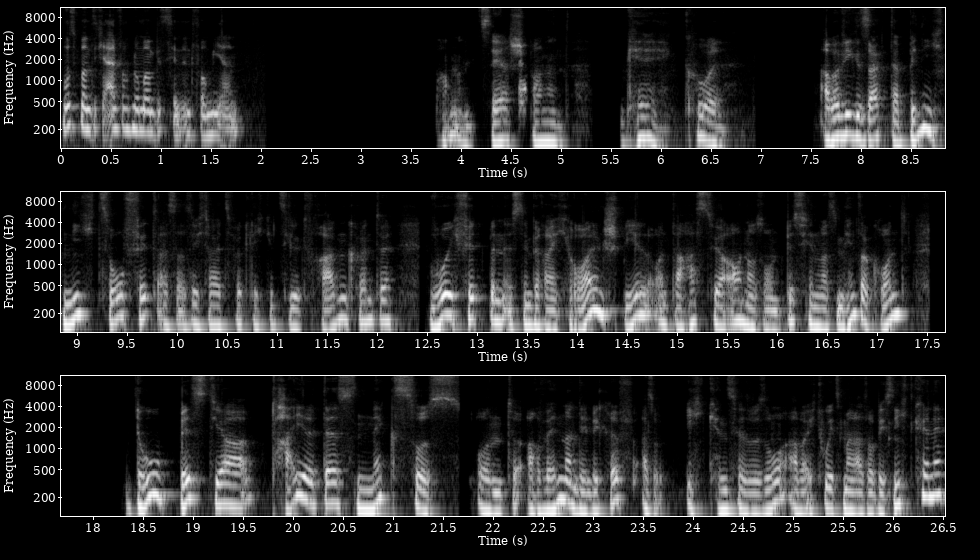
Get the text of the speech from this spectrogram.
muss man sich einfach nur mal ein bisschen informieren. Spannend, sehr spannend. Okay, cool. Aber wie gesagt, da bin ich nicht so fit, als dass ich da jetzt wirklich gezielt fragen könnte. Wo ich fit bin, ist im Bereich Rollenspiel und da hast du ja auch noch so ein bisschen was im Hintergrund. Du bist ja Teil des Nexus und auch wenn man den Begriff, also ich kenne es ja sowieso, aber ich tue jetzt mal, als ob ich es nicht kenne.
